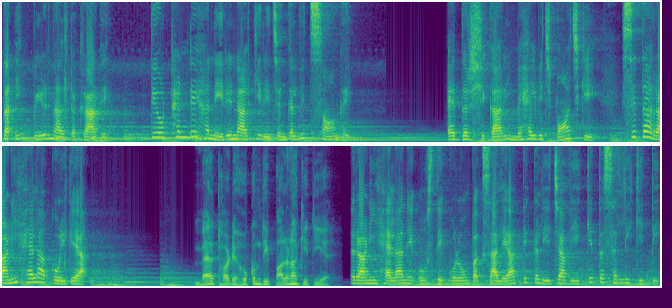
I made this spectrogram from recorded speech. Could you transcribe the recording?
ਤਾਂ ਇੱਕ ਪੇੜ ਨਾਲ ਟਕਰਾ ਗਈ। ਤੇ ਉਹ ਠੰਡੇ ਹਨੇਰੇ ਨਾਲ ਘਿਰੇ ਜੰਗਲ ਵਿੱਚ ਸੌਂ ਗਈ। ਐਦਰ ਸ਼ਿਕਾਰੀ ਮਹਿਲ ਵਿੱਚ ਪਹੁੰਚ ਕੇ ਸਿੱਧਾ ਰਾਣੀ ਹੈਲਾ ਕੋਲ ਗਿਆ। ਮੈਂ ਤੁਹਾਡੇ ਹੁਕਮ ਦੀ ਪਾਲਣਾ ਕੀਤੀ ਹੈ। ਰਾਣੀ ਹੈਲਾ ਨੇ ਉਸ ਦੇ ਕੋਲੋਂ ਬਕਸਾ ਲਿਆ ਤੇ ਕਲੇਜਾ ਵੇਖ ਕੇ ਤਸੱਲੀ ਕੀਤੀ।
